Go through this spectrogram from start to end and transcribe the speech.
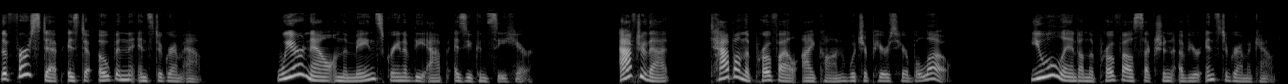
The first step is to open the Instagram app. We are now on the main screen of the app as you can see here. After that, tap on the profile icon which appears here below. You will land on the profile section of your Instagram account.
